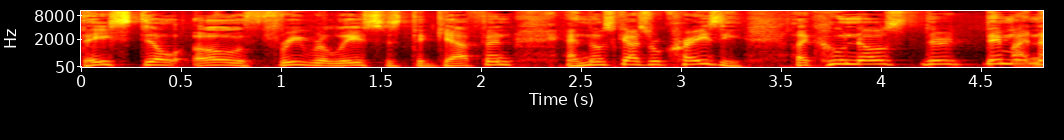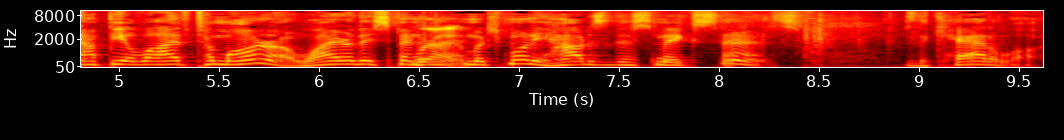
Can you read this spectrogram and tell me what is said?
they still owe three releases to Geffen? And those guys were crazy. Like who knows? They they might not be alive tomorrow. Why are they spending Right. that much money? How does this make sense? It's the catalog.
